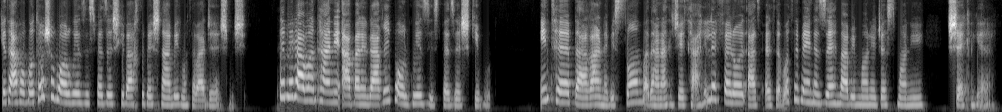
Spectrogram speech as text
که تفاوتاش رو با الگوی زیست پزشکی وقتی بشنوید متوجهش میشید. طب روانتنی اولین رقیب الگوی زیست پزشکی بود. این طب در قرن بیستم و در نتیجه تحلیل فروید از ارتباط بین ذهن و بیماری جسمانی شکل گرفت.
